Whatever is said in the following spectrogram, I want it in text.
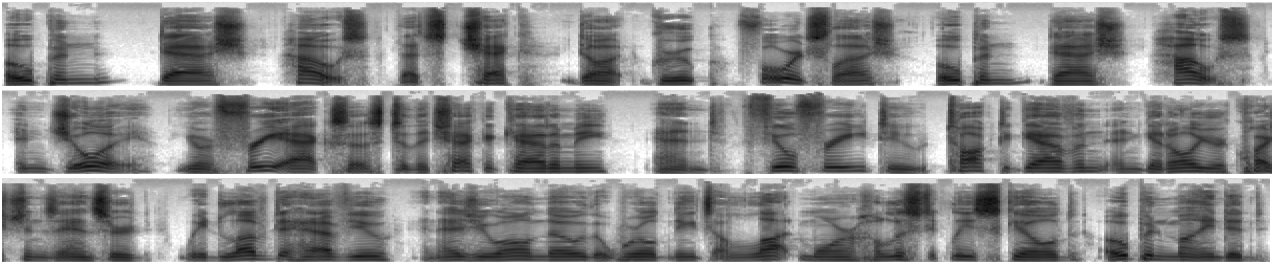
open dash house. That's chek.group forward slash open dash house. Enjoy your free access to the Chek Academy and feel free to talk to Gavin and get all your questions answered. We'd love to have you. And as you all know, the world needs a lot more holistically skilled, open minded,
